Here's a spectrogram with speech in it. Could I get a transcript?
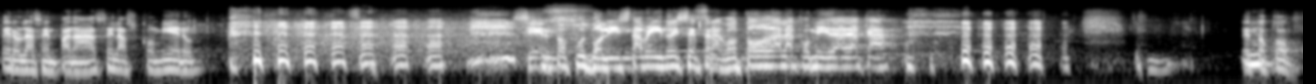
pero las empanadas se las comieron. Cierto futbolista vino y se tragó toda la comida de acá. Le tocó.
